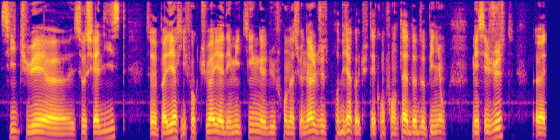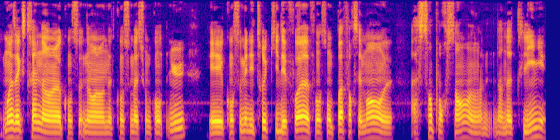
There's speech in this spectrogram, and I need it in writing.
si tu es socialiste, ça veut pas dire qu'il faut que tu ailles à des meetings du Front National juste pour dire que tu t'es confronté à d'autres opinions, mais c'est juste être moins extrême dans, dans, notre consommation de contenu et consommer des trucs qui des fois ne sont pas forcément à 100% dans notre ligne,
